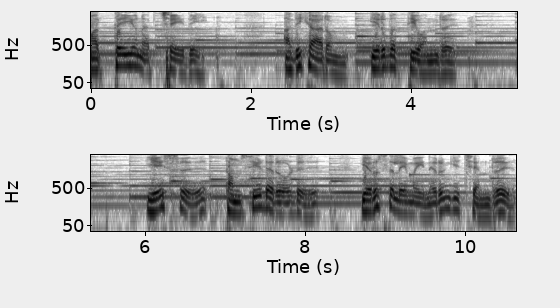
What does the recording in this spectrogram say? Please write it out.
மத்தேயு நற்செய்தி அதிகாரம் இருபத்தி ஒன்று. இயேசு தம் சீடரோடு எருசலேமை நெருங்கிச் சென்று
